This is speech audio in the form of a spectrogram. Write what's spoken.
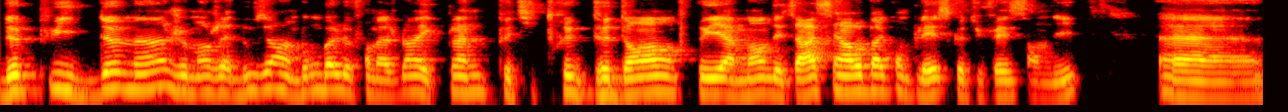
Depuis demain, je mange à 12 heures un bon bol de fromage blanc avec plein de petits trucs dedans, fruits, amandes, etc. C'est un repas complet, ce que tu fais, Sandy. Euh,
